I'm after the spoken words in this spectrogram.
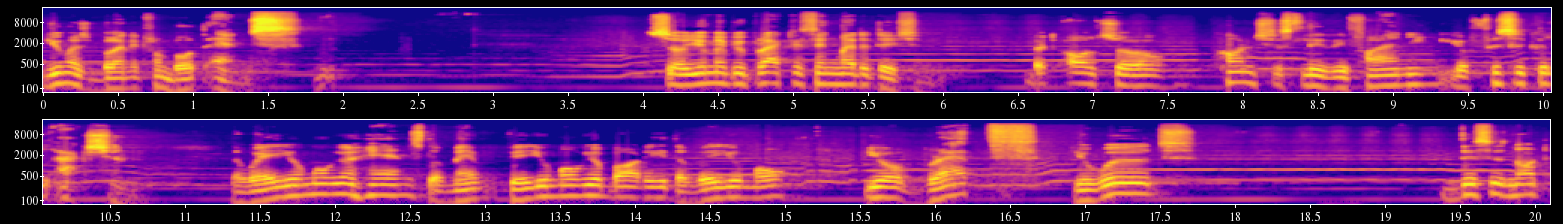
you must burn it from both ends. so you may be practicing meditation, but also consciously refining your physical action. The way you move your hands, the way you move your body, the way you move your breath, your words, this is not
